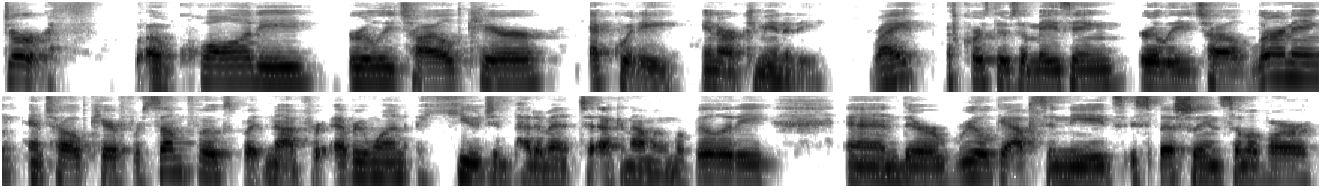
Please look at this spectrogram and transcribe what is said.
dearth of quality early child care equity in our community, right? Of course, there's amazing early child learning and child care for some folks, but not for everyone, a huge impediment to economic mobility. And there are real gaps in needs, especially in some of our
